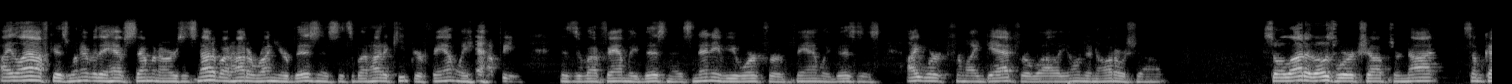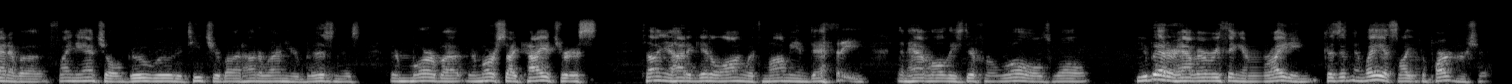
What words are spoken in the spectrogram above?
I laugh because whenever they have seminars, it's not about how to run your business, it's about how to keep your family happy. It's about family business. And any of you work for a family business. I worked for my dad for a while. He owned an auto shop. So a lot of those workshops are not some kind of a financial guru to teach you about how to run your business. They're more about they're more psychiatrists telling you how to get along with mommy and daddy and have all these different roles. Well, you better have everything in writing because in a way it's like a partnership.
